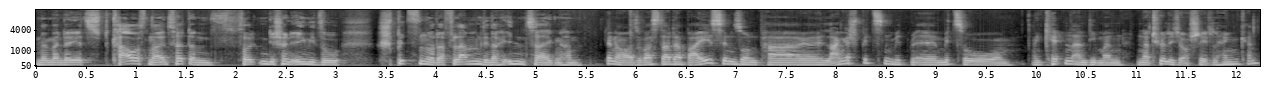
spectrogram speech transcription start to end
Wenn man da jetzt Chaos Knights hat, dann sollten die schon irgendwie so Spitzen oder Flammen, die nach innen zeigen, haben. Genau, also was da dabei ist, sind so ein paar lange Spitzen mit, äh, mit so Ketten, an die man natürlich auch Schädel hängen kann.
